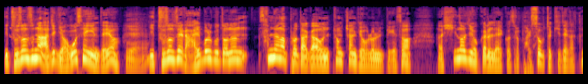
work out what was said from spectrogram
이 두 선수는 아직 여고생인데요. 예. 이두 선수의 라이벌 구도는 3년 앞으로 다가온 평창 겨울올림픽에서 어, 시너지 효과를 낼 것으로 벌써부터 기대가 큽니다.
